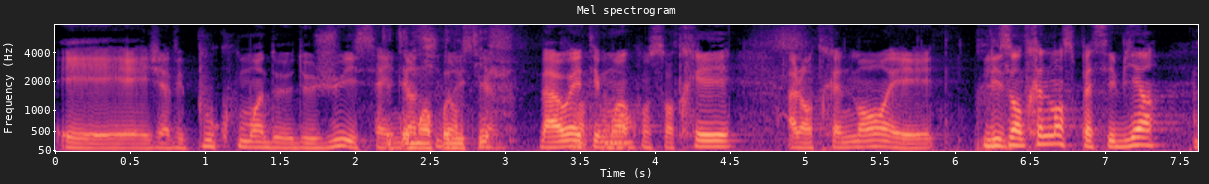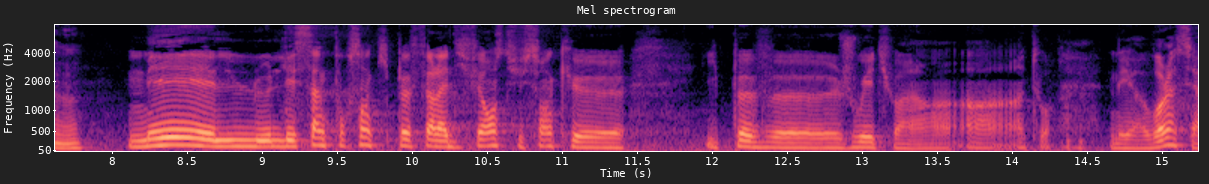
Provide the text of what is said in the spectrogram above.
et j'avais beaucoup moins de, de jus et ça a une moins productif. Bah ouais, t'es moins concentré à l'entraînement et les entraînements se passaient bien, Mhm. Mais le- les 5% qui peuvent faire la différence, tu sens que ils peuvent euh, jouer, tu vois, un, un- un tour. Mais euh, voilà, c'est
